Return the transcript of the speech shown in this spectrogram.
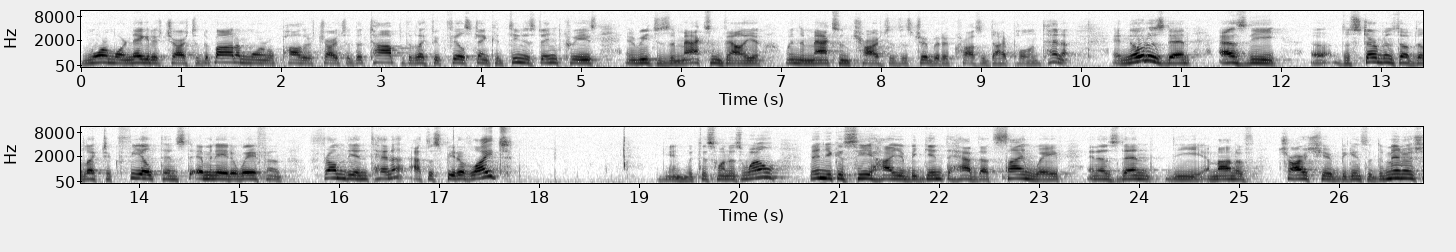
more and more negative charge to the bottom, more and more positive charge at the top. The electric field strength continues to increase and reaches a maximum value when the maximum charge is distributed across the dipole antenna. And notice then, as the uh, disturbance of the electric field tends to emanate away from, from the antenna at the speed of light, again with this one as well, then you can see how you begin to have that sine wave, and as then the amount of charge here begins to diminish,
